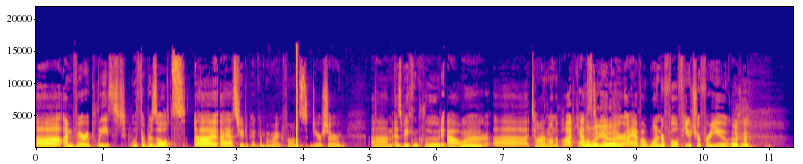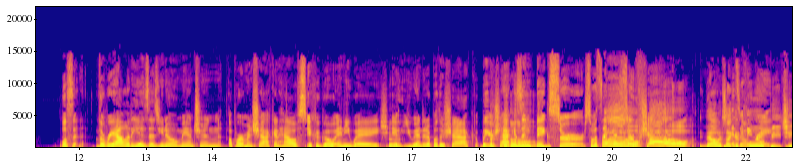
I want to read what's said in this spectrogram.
Uh, I'm very pleased with the results. Uh, I ask you to pick up your microphones, dear sir. Um, as we conclude our uh, time on the podcast Mm. Oh together, God. I have a wonderful future for you. okay Listen, the reality is, as you know, mansion, apartment, shack, and house, it could go any way. Sure. It- you ended up with a shack, but your shack is in Big Sur, so it's like a surf shack. Oh, no, it's like It's a gonna be cool great. beachy.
